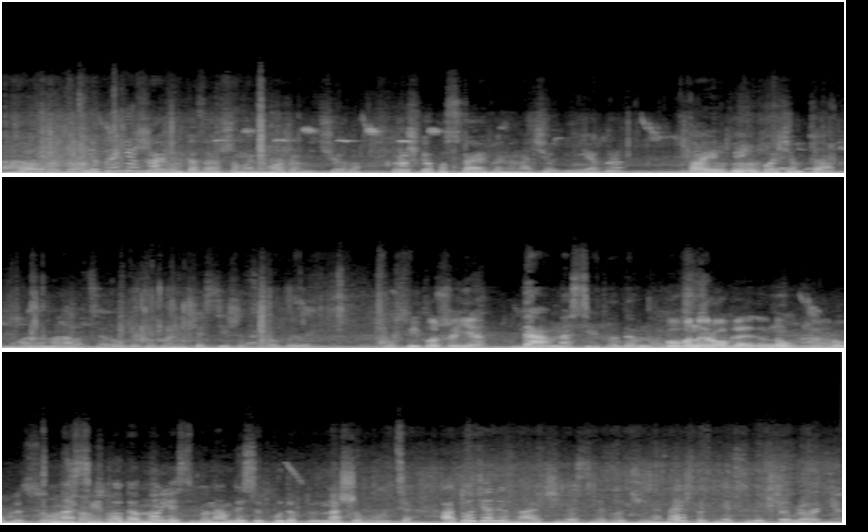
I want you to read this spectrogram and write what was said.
А, да, да, да. Ні, приїжджав, він казав, що ми не можемо нічого. Трошки опускають вони наче в Дніпр, Да, а да, Ірпінь да. потім так. Ну вони мало це роблять, якби вони частіше це робили. Ну, світло вже є, Да, у нас світло давно є. бо вони роблять, ну, вже роблять з цього У нас часу. світло давно є, бо нам десь откуда наша вулиця. А тут я не знаю, чи є світло, чи не знаєш, тут є світло. чи ні? Доброго дня.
